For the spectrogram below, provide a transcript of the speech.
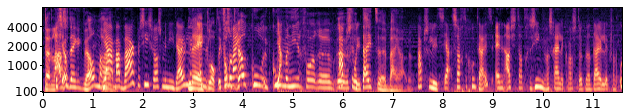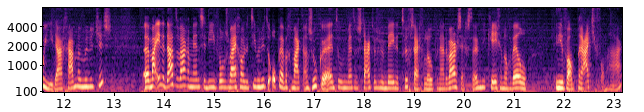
De laatste ook- denk ik wel, maar... Ja, maar waar precies was me niet duidelijk. Nee, En klopt. Ik vond het mij- wel cool, een coole Ja. manier voor, eh, eh, voor tijd eh, bijhouden. Absoluut, ja, het zag er goed uit. En als je het had gezien, waarschijnlijk was het ook wel duidelijk van... oei, daar gaan mijn minuutjes. Eh, maar inderdaad, er waren mensen die volgens mij gewoon de 10 minuten op hebben gemaakt aan zoeken. En toen met hun staart tussen hun benen terug zijn gelopen naar de waarzegster. En die kregen nog wel in ieder geval een praatje van haar.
